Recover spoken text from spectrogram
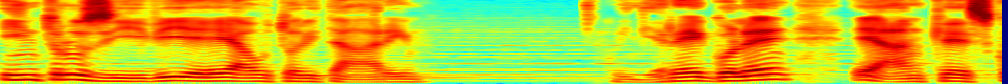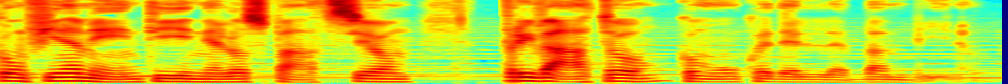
intrusivi e autoritari, quindi regole e anche sconfinamenti nello spazio privato comunque del bambino.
